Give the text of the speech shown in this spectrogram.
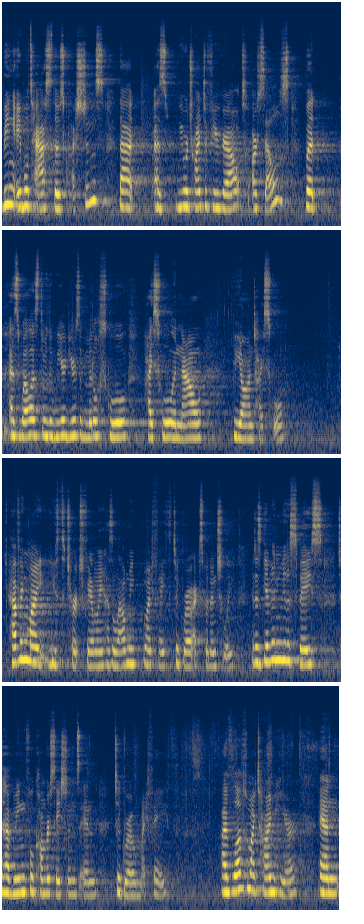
being able to ask those questions that as we were trying to figure out ourselves, but as well as through the weird years of middle school, high school, and now beyond high school. Having my youth church family has allowed me my faith to grow exponentially. It has given me the space to have meaningful conversations and to grow my faith. I've loved my time here, and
